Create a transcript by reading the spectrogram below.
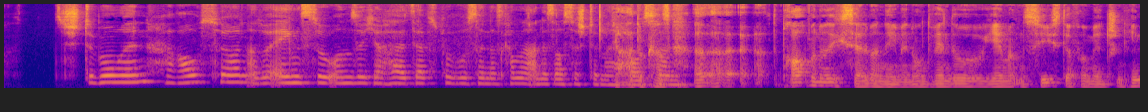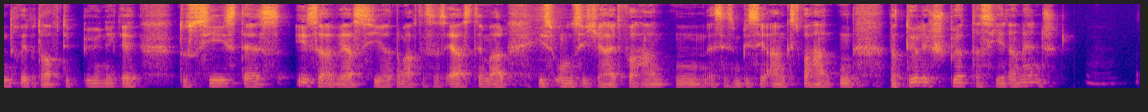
Stimmungen heraushören, also Ängste, Unsicherheit, Selbstbewusstsein, das kann man alles aus der Stimme ja, heraushören. Ja, du kannst, äh, äh, äh, braucht man nur dich selber nehmen. Und wenn du jemanden siehst, der vor Menschen hintritt oder auf die Bühne geht, du siehst es, ist er versiert, macht es das erste Mal, ist Unsicherheit vorhanden, es ist ein bisschen Angst vorhanden. Natürlich spürt das jeder Mensch.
